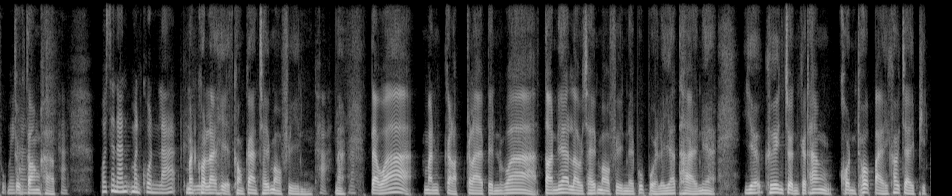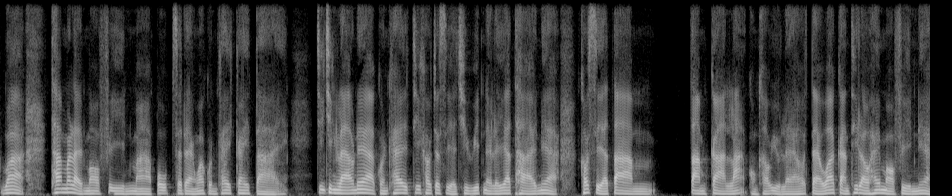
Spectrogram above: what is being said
ถูกไหมคะถูกต้องครับค่ะเพ ราะฉะนั้นมันคนละอมันคนละเหตุของการใช้มอร์ฟีนค่ะนะนะแต่ว่ามันกลับกลายเป็นว่า ตอนเนี้ยเราใช้มอร์ฟีนในผู้ป่วยระยะท้ายเนี่ยเยอะขึ้นจนกระทั่งคนทั่วไปเข้าใจผิดว่า ถ้าเมื่อไหร่มอร์ฟีนมาปุ๊บแสดงว่าคนไข้ใกล้ตาย จริง ๆ แล้วเนี่ยคนไข้ที่เขาจะเสียชีวิตในระยะท้ายเนี่ยเขาเสียตาม ตามกาละของเขาอยู่แล้ว แต่ว่าการที่เราให้มอร์ฟีนเนี่ย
